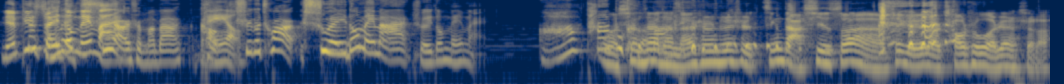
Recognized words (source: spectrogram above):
连冰水都没买。吃点什么吧？没有，吃个串儿，水都没买，水都没买啊？他不可现在的男生真是精打细算，这个有点超出我认识了。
